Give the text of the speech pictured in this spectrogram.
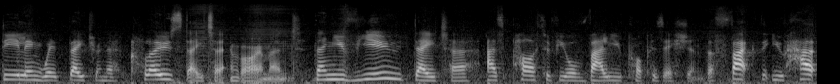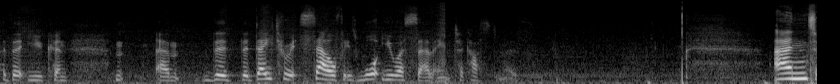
dealing with data in a closed data environment, then you view data as part of your value proposition. The fact that you have that you can um, the, the data itself is what you are selling to customers. And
